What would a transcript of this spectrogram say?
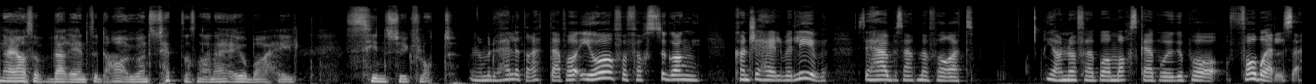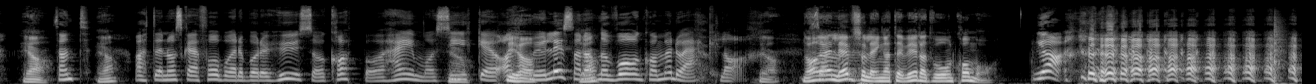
Nei, altså hver eneste dag, uansett og det jeg er jo bare helt sinnssykt flott. Ja, men du har litt rett der. For i år, for første gang kanskje hele mitt liv, så har jeg bestemt meg for at januar, februar, mars skal jeg bruke på forberedelse. Ja. Sant? Ja. At eh, nå skal jeg forberede både hus og kropp og heim og syke og alt Ja. mulig, sånn at Ja. når våren kommer, da er jeg klar. Ja. Nå har jeg levd så lenge at jeg vet at våren kommer. Ja!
